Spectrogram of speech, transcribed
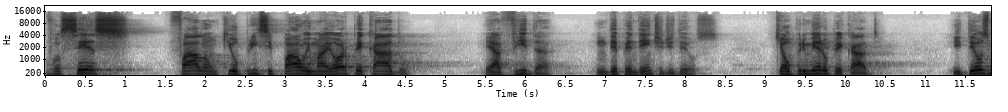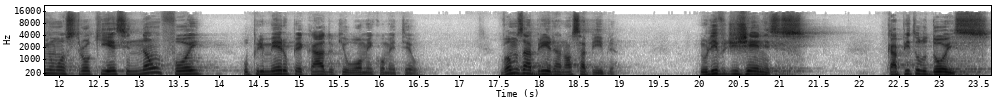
vocês falam que o principal e maior pecado é a vida independente de Deus que é o primeiro pecado. E Deus me mostrou que esse não foi o primeiro pecado que o homem cometeu. Vamos abrir a nossa Bíblia. No livro de Gênesis, capítulo 2,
